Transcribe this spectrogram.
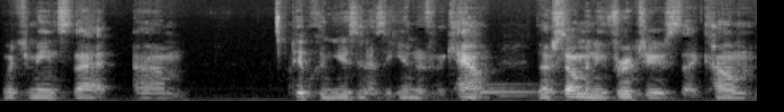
which means that um, people can use it as a unit of account. There's so many virtues that come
